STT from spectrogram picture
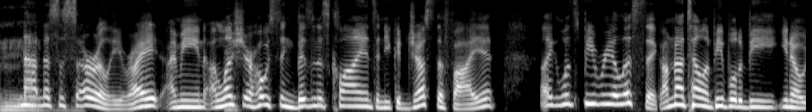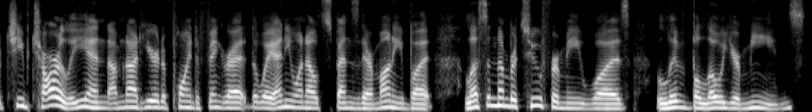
Mm. Not necessarily, right? I mean, unless you're hosting business clients and you could justify it, like let's be realistic. I'm not telling people to be, you know, cheap Charlie and I'm not here to point a finger at the way anyone else spends their money, but lesson number 2 for me was live below your means.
